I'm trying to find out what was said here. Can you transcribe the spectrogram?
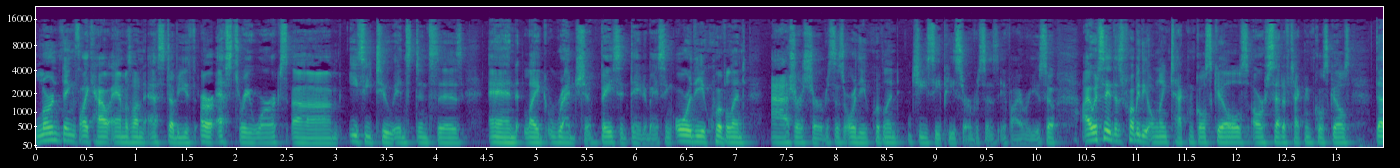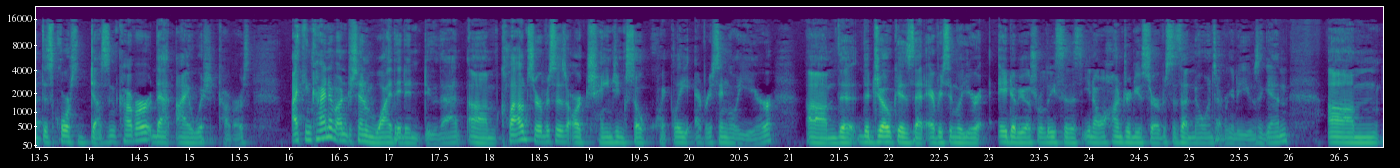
learn things like how Amazon SW or S3 works, um, EC2 instances, and like Redshift, basic databasing, or the equivalent Azure services or the equivalent GCP services, if I were you. So I would say that's probably the only technical skills or set of technical skills that this course doesn't cover that I wish it covers. I can kind of understand why they didn't do that. Um, cloud services are changing so quickly every single year. Um, the the joke is that every single year AWS releases you know 100 new services that no one's ever going to use again. Um,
